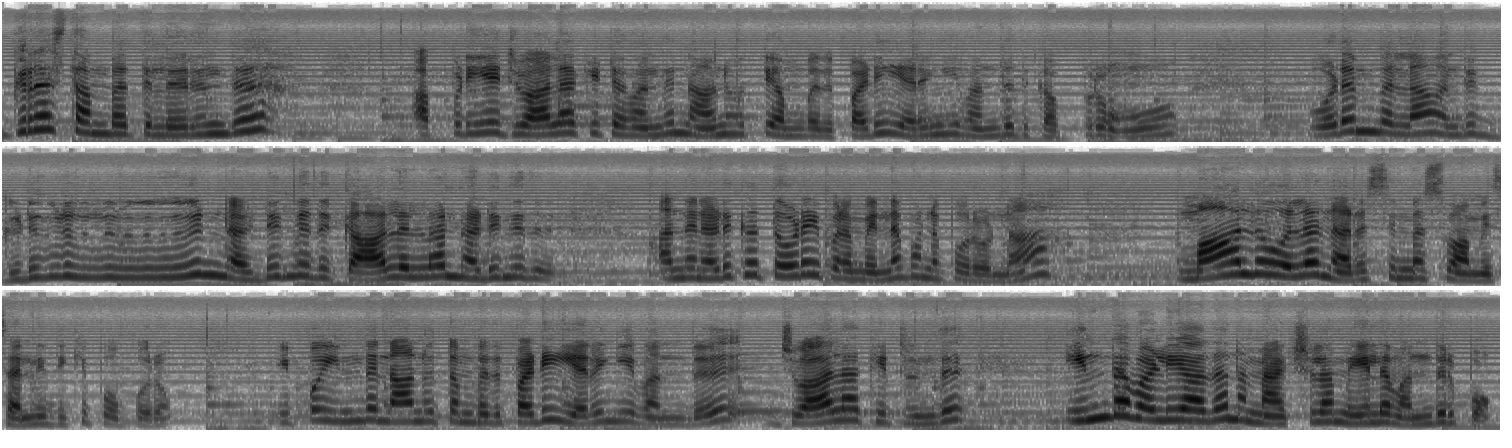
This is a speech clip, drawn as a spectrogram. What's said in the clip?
உக்ரஸ்தம்பத்திலிருந்து அப்படியே ஜுவாலா கிட்ட வந்து நானூற்றி ஐம்பது படி இறங்கி வந்ததுக்கு அப்புறம் உடம்பெல்லாம் வந்து கிடுகிடுன்னு நடுங்குது காலெல்லாம் நடுங்குது. அந்த நடுக்கத்தோட இப்போ நம்ம என்ன பண்ண போறோம்னா மாலோல நரசிம்ம சுவாமி சந்நிதிக்கு போக போகிறோம் இப்போ இந்த நானூற்றம்பது படி இறங்கி வந்து ஜுவாலா கிட்டேருந்து இந்த வழியாக தான் நம்ம ஆக்சுவலாக மேலே வந்திருப்போம்.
